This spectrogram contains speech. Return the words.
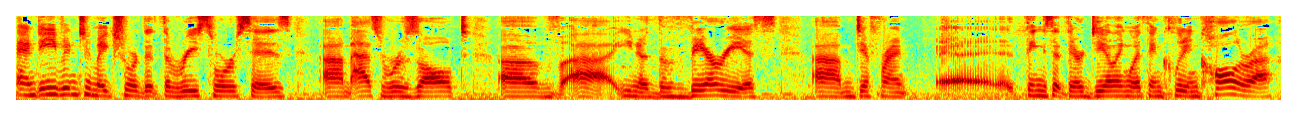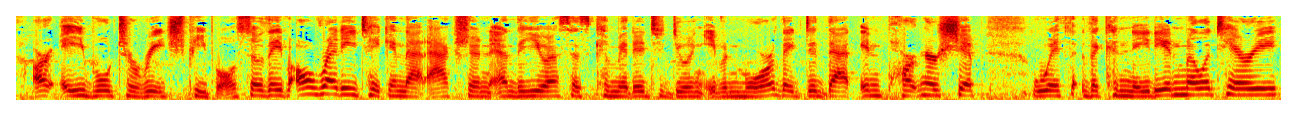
and even to make sure that the resources um, as a result of uh, you know the various um, different uh, things that they're dealing with, including cholera, are able to reach people. So they've already taken that action, and the U.S. has committed to doing even more. They did that in partnership with the Canadian military.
